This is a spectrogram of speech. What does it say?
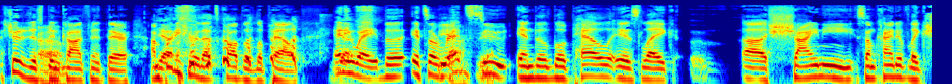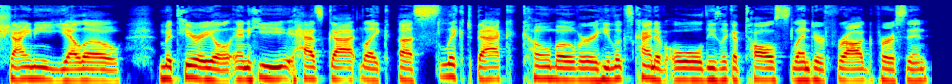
I should have just been Um, confident there. I'm yeah. pretty sure that's called the lapel. Anyway, Yes. the it's a Yeah, red yeah. suit and the lapel is like uh shiny some kind of like shiny yellow material and he has got like a slicked back comb over he looks kind of old he's like a tall slender frog person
